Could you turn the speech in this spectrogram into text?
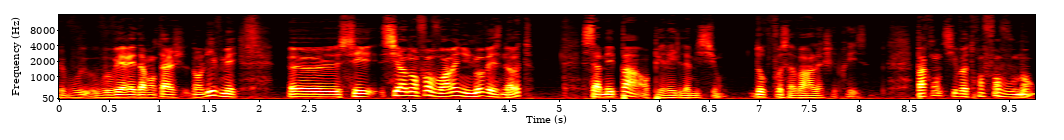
vous, verrez davantage dans le livre, mais euh, c'est si un enfant vous ramène une mauvaise note, ça met pas en péril la mission. Donc faut savoir lâcher prise. Par contre, si votre enfant vous ment,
